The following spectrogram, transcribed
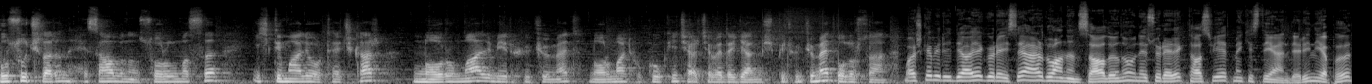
Bu suçların hesabının sorulması ihtimali ortaya çıkar. Normal bir hükümet, normal hukuki çerçevede gelmiş bir hükümet olursa Başka bir iddiaya göre ise Erdoğan'ın sağlığını öne sürerek tasfiye etmek isteyen derin yapı,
